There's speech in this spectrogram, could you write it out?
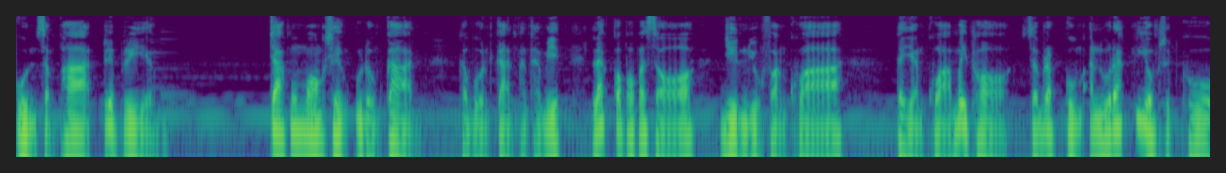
กุลสัมภาษณ์เรียบเรียง จากมุมมองเชิงอุดมการ กระบวนการพันธมิตรและกปปส ยืนอยู่ฝั่งขวา แต่ยังขวาไม่พอสำหรับกลุ่มอนุรักษ์นิยมสุดขั้ว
